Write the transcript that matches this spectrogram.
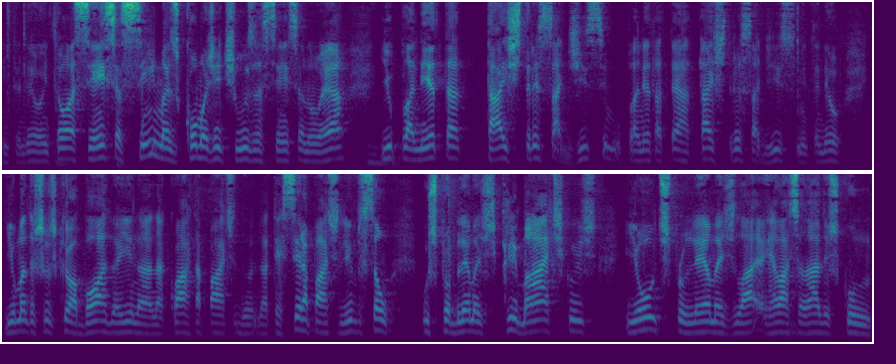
Entendeu? Então a ciência sim, mas como a gente usa a ciência não é. E o planeta está estressadíssimo, o planeta Terra está estressadíssimo, entendeu? E uma das coisas que eu abordo aí na, na quarta parte, do, na terceira parte do livro, são os problemas climáticos e outros problemas lá, relacionados com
